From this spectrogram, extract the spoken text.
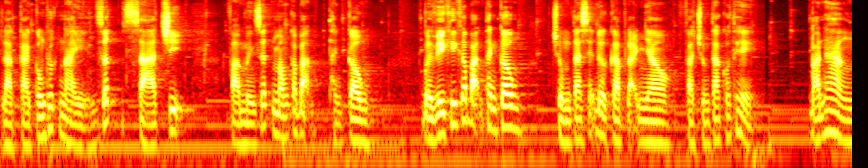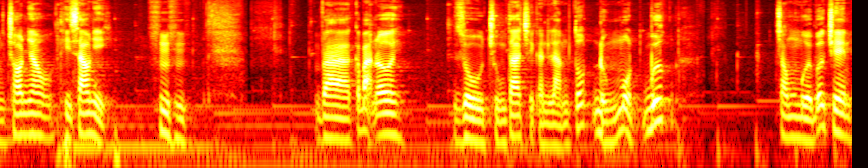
là cái công thức này rất giá trị và mình rất mong các bạn thành công bởi vì khi các bạn thành công, chúng ta sẽ được gặp lại nhau và chúng ta có thể bán hàng cho nhau thì sao nhỉ? Và các bạn ơi, dù chúng ta chỉ cần làm tốt đúng một bước trong 10 bước trên,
